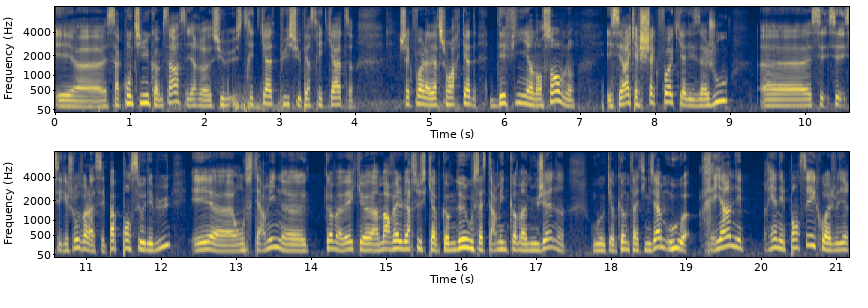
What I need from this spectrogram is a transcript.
Et euh, ça continue comme ça, c'est-à-dire euh, Street 4 puis Super Street 4, chaque fois la version arcade définit un ensemble. Et c'est vrai qu'à chaque fois qu'il y a des ajouts, euh, c'est quelque chose, voilà, c'est pas pensé au début et euh, on se termine euh, comme avec un Marvel versus Capcom 2 où ça se termine comme un Mugen ou Capcom Fighting Jam où rien n'est rien n'est pensé quoi. Je veux dire,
